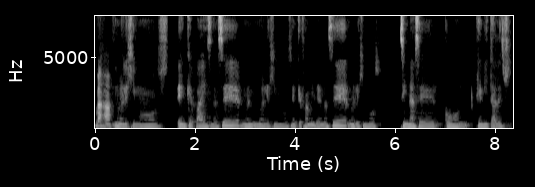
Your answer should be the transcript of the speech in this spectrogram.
Ajá. No elegimos en qué país nacer, no, no elegimos en qué familia nacer, no elegimos si nacer con genitales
